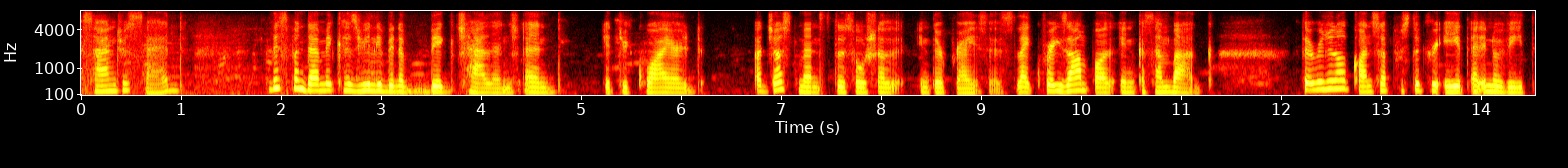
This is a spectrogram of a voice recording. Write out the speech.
Sandra said, this pandemic has really been a big challenge and it required adjustments to social enterprises. Like, for example, in Kasambag, the original concept was to create and innovate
